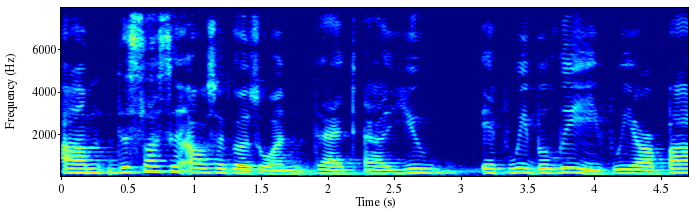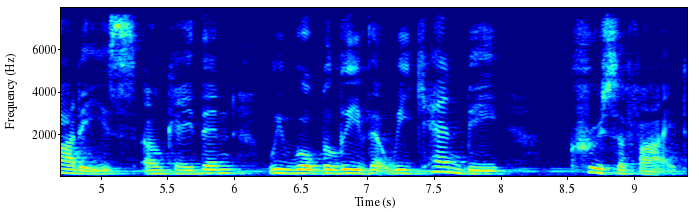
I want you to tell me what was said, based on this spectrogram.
um, this lesson also goes on that uh, you, if we believe we are bodies, okay, then we will believe that we can be crucified,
